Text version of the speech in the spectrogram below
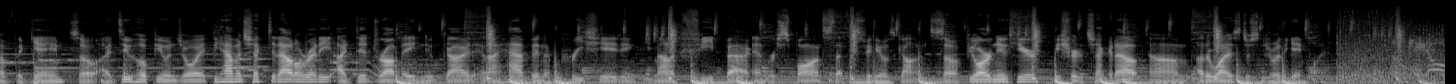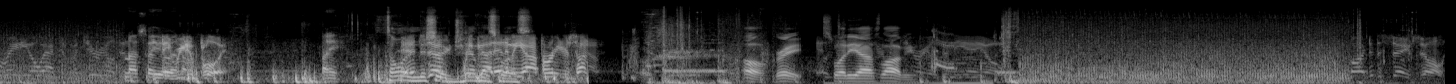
of the game. So I do hope you enjoy. If you haven't checked it out already, I did drop a nuke guide and I have been appreciating the amount of feedback and response that this video has gotten. So if you are new here, be sure to check it out. Um, otherwise, just enjoy the gameplay. Locate all radioactive materials and they redeploy. Ay, Someone Heads up, initiate we jam got this enemy was. operators on Oh, great. Sweaty ass lobby. materials in the AO. Guard to the safe zone.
